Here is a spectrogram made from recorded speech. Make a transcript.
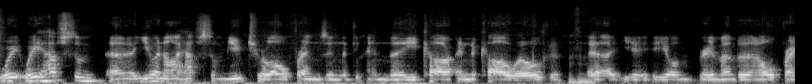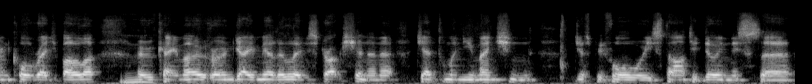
we, we have some. Uh, you and I have some mutual old friends in the in the car in the car world. Mm-hmm. Uh, you, you, remember an old friend called Reg Bowler mm-hmm. who came over and gave me a little instruction, and a gentleman you mentioned just before we started doing this uh,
